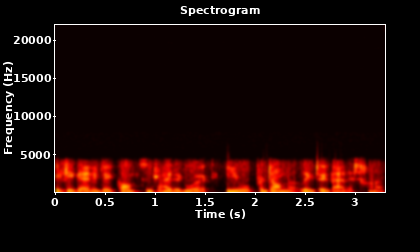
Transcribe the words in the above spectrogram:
if you're going to do concentrated work, you will predominantly do that at home.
